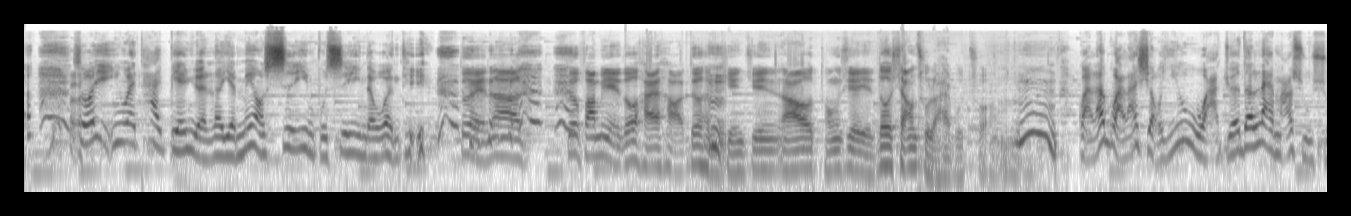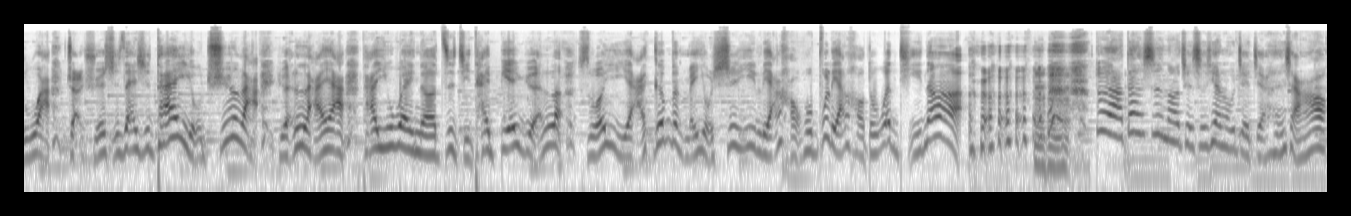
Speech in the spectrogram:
所以因为太边缘了，也没有适应不适应的问题。对，那各方面也都还好，都很平均，嗯、然后同学也都相处的还不错。嗯，管啦管啦，小鹦鹉啊，觉得赖马叔叔啊转学实在是太有趣啦。原来呀、啊，他因为呢自己太边缘了，所以呀、啊、根本没有适应良好或不良好的问题呢。对啊，但是呢，其实燕如姐姐很想要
